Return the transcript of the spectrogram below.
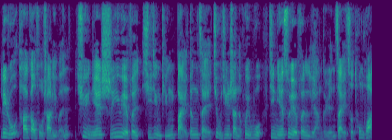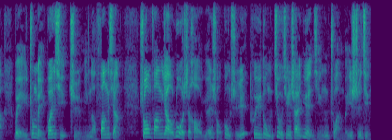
例如，他告诉沙利文，去年十一月份，习近平、拜登在旧金山的会晤；今年四月份，两个人再一次通话，为中美关系指明了方向。双方要落实好元首共识，推动旧金山愿景转为实景。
